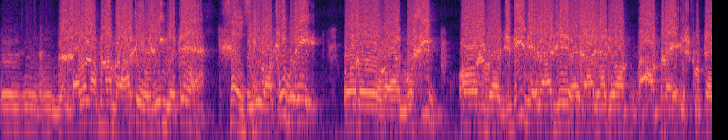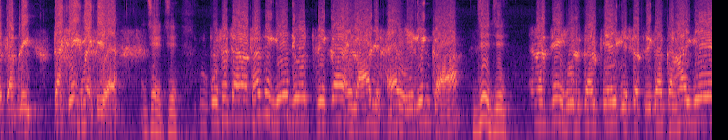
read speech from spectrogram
लेवल अपना बढ़ा के हीलिंग देते हैं सही तो ये वाकई बड़ी और मुफीद और जदीद इलाज इलाज है जो आपने इसको अपनी तहकीक में किया है। जी जी। पूछना चाह रहा था कि ये जो तरीका इलाज है हीलिंग का जी जी। एनर्जी हील करके इसका तरीका करना ये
